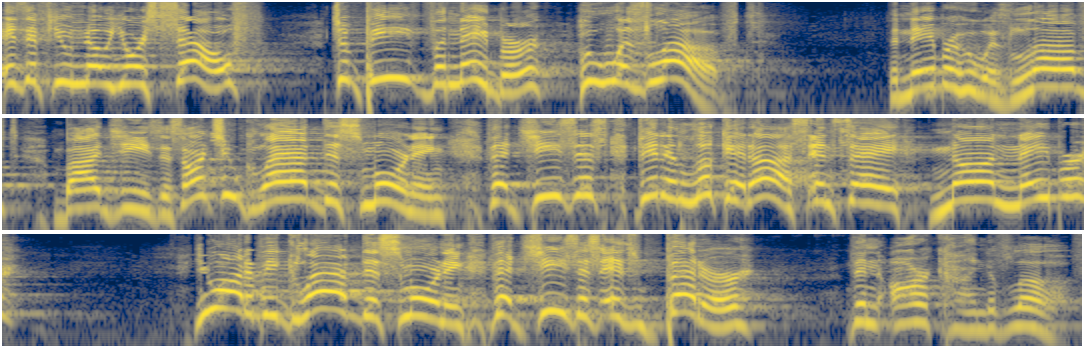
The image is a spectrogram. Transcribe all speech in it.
is if you know yourself to be the neighbor who was loved the neighbor who was loved by Jesus. Aren't you glad this morning that Jesus didn't look at us and say, non neighbor? You ought to be glad this morning that Jesus is better than our kind of love.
